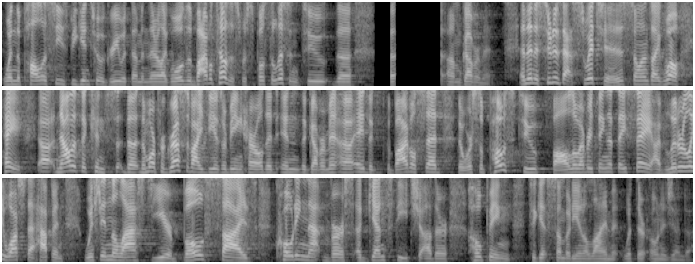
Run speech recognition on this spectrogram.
when the policies begin to agree with them, and they're like, "Well, the Bible tells us we're supposed to listen to the um, government. And then as soon as that switches, someone's like, well, hey, uh, now that the, cons- the, the, more progressive ideas are being heralded in the government, uh, hey, the, the Bible said that we're supposed to follow everything that they say. I've literally watched that happen within the last year. Both sides quoting that verse against each other, hoping to get somebody in alignment with their own agenda.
